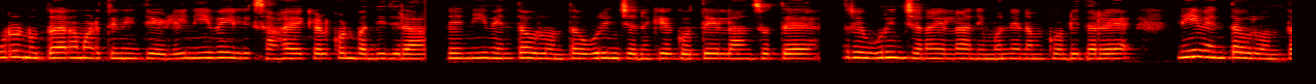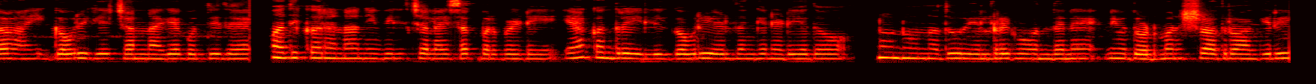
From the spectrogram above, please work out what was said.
ಊರನ್ನು ಉದ್ಧಾರ ಮಾಡ್ತೀನಿ ಅಂತ ಹೇಳಿ ನೀವೇ ಇಲ್ಲಿಗೆ ಸಹಾಯ ಕೇಳ್ಕೊಂಡ್ ಬಂದಿದ್ದೀರಾ? ನೀವೆಂಥವ್ರು ಅಂತ ಊರಿನ ಜನಕ್ಕೆ ಗೊತ್ತೇ ಇಲ್ಲ ಅನ್ಸುತ್ತೆ. ಆದ್ರೆ ಊರಿನ ಜನ ಎಲ್ಲ ನಿಮ್ಮನ್ನೇ ನಂಬ್ಕೊಂಡಿದ್ದಾರೆ. ನೀವೆಂತವ್ರು ಅಂತ ಈ ಗೌರಿಗೆ ಚೆನ್ನಾಗೇ ಗೊತ್ತಿದೆ. ಅಧಿಕಾರನ ನೀವು ಇಲ್ಲಿ ಚಲಾಯಿಸಕ್ ಬರಬೇಡಿ. ಯಾಕಂದ್ರೆ ಇಲ್ಲಿ ಗೌರಿ ಹೇಳ್ದಂಗೆ ನಡೆಯೋದು. ನೋನು ಅನ್ನೋದು ಎಲ್ರಿಗೂ ಒಂದೇನೆ. ನೀವು ದೊಡ್ಡ ಮನುಷ್ಯರಾದ್ರೂ ಆಗಿರಿ,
